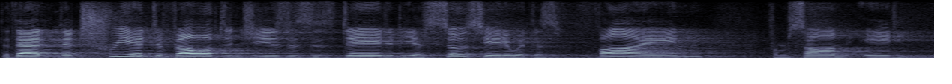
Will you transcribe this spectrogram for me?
That, that the tree had developed in Jesus' day to be associated with this vine from Psalm 80.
